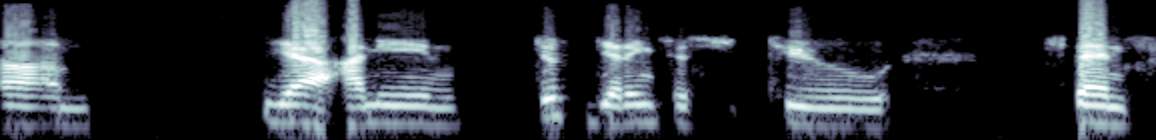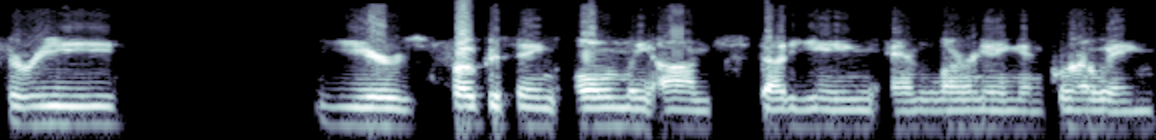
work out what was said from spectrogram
Um, yeah, I mean, just getting to to spend three years focusing only on studying and learning and growing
